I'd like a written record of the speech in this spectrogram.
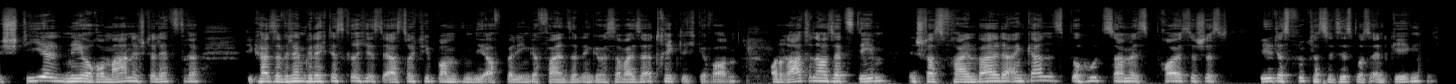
Stil, neoromanisch, der letztere. Die Kaiser Wilhelm Gedächtniskirche ist erst durch die Bomben, die auf Berlin gefallen sind, in gewisser Weise erträglich geworden. Und Rathenau setzt dem in Schloss Freienwalde ein ganz behutsames preußisches Bild des Frühklassizismus entgegen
